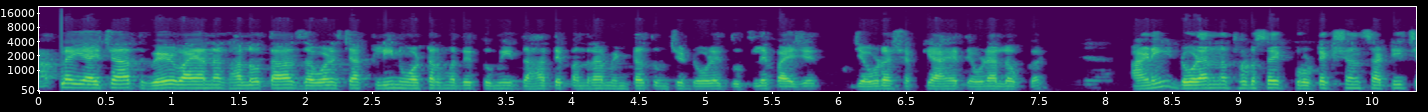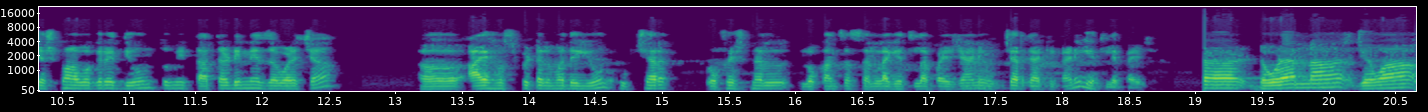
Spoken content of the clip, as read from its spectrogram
आपल्या याच्यात वेळ वाया न घालवता जवळच्या क्लीन वॉटरमध्ये तुम्ही दहा ते पंधरा मिनिटं तुमचे डोळे धुतले पाहिजेत जेवढं शक्य आहे तेवढ्या लवकर. आणि डोळ्यांना थोडंसं एक प्रोटेक्शनसाठी चष्मा वगैरे देऊन तुम्ही तातडीने जवळच्या आय हॉस्पिटलमध्ये येऊन उपचार प्रोफेशनल लोकांचा सल्ला घेतला पाहिजे आणि उपचार त्या ठिकाणी घेतले पाहिजे. डोळ्यांना जेव्हा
